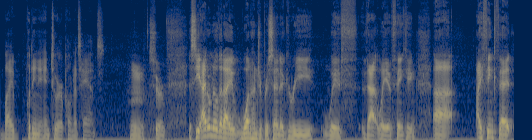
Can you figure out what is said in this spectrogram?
by putting it into her opponent's hands. Hmm. Sure. See, I don't know that I 100% agree with that way of thinking. Uh, I think that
